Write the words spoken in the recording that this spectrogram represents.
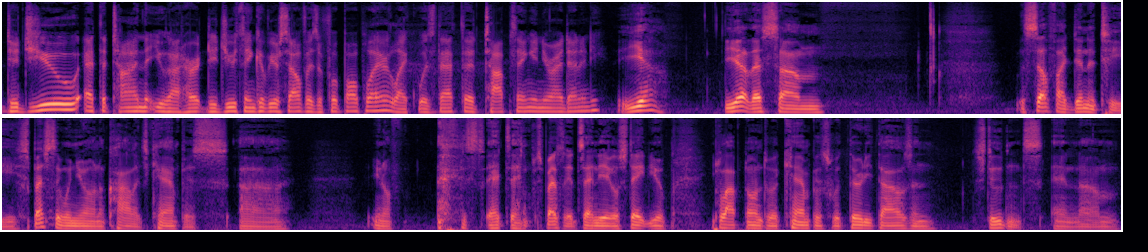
Did you, at the time that you got hurt, did you think of yourself as a football player? Like, was that the top thing in your identity? Yeah. Yeah, that's um the self identity, especially when you're on a college campus, uh, you know, especially at San Diego State, you're plopped onto a campus with 30,000 students. And, um,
